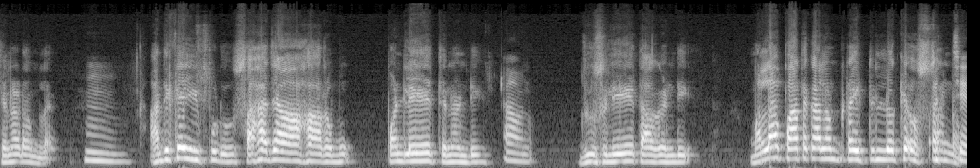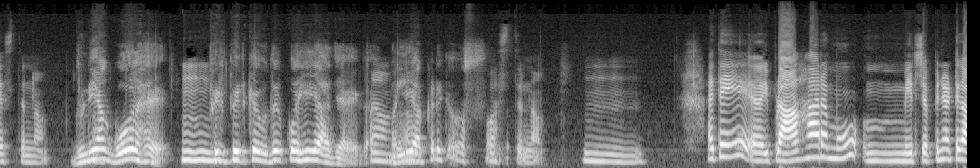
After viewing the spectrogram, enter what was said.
తినడంలే. అందుకే ఇప్పుడు సహజ ఆహారము పండ్లే తినండి అవును. జ్యూసులే తాగండి. మళ్ళా పాతకాలం టైటిల్లోకే వస్తాను. చేస్తున్నాం దునియా గోల్ హై. ఫిర్ ఫిర్ కే ఉదర్ కో హీ ఆ జాయేగా మళ్ళీ. అక్కడికే వస్తున్నాం. అయితే ఇప్పుడు ఆహారము మీరు చెప్పినట్టుగా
